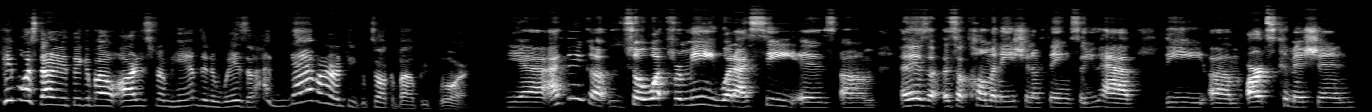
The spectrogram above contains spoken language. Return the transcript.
people are starting to think about artists from Hamden in ways that I've never heard people talk about before. Yeah, I think uh, so. What for me, what I see is, um, I think it's a, it's a culmination of things. So you have the um, Arts Commission,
